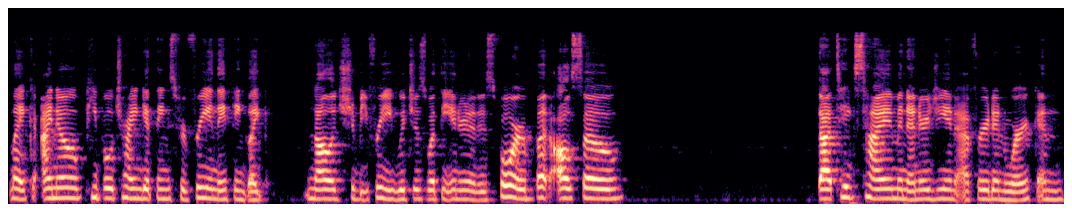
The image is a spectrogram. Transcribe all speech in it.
like I know people try and get things for free and they think like knowledge should be free, which is what the internet is for, but also that takes time and energy and effort and work and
